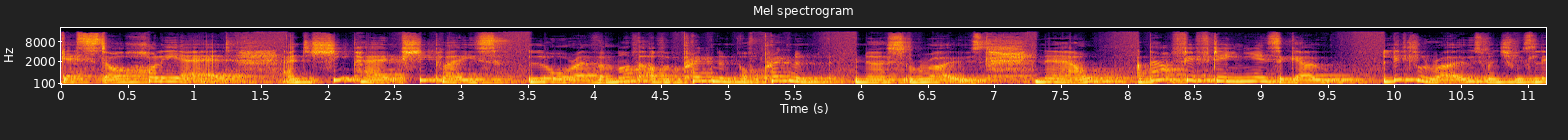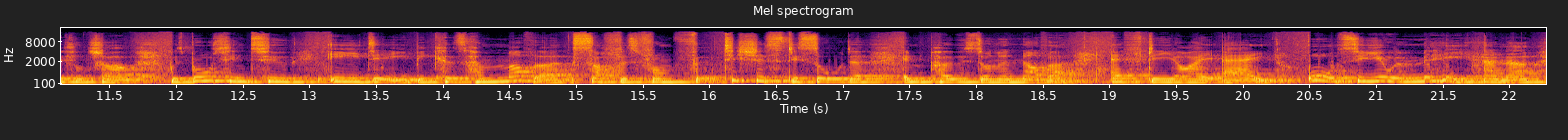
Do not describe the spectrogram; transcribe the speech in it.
guest star Holly Aird, and she she plays Laura, the mother of a pregnant of pregnant nurse Rose. Now, about 15 years ago, little Rose, when she was a little child, was brought into ED because her mother suffers from fictitious disorder imposed on another, FDIA, or to you and me, Hannah,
